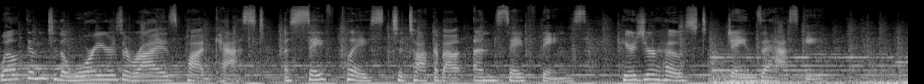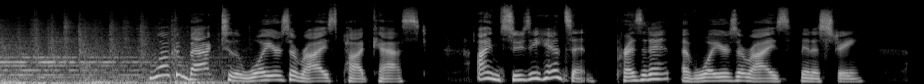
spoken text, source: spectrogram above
Welcome to the Warriors Arise podcast, a safe place to talk about unsafe things. Here's your host, Jane Zahaski. Welcome back to the Warriors Arise podcast. I'm Susie Hanson, president of Warriors Arise Ministry.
